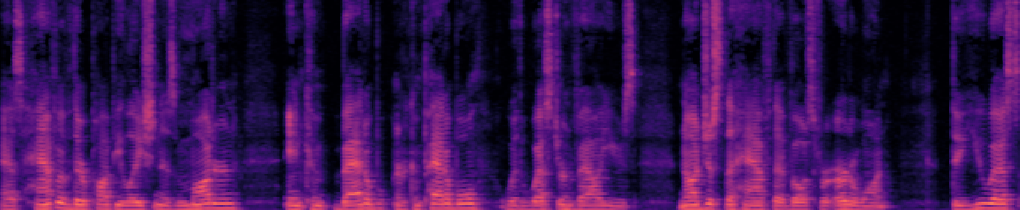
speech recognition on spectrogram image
as half of their population is modern and compatible or compatible with Western values, not just the half that votes for Erdogan the U.S.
